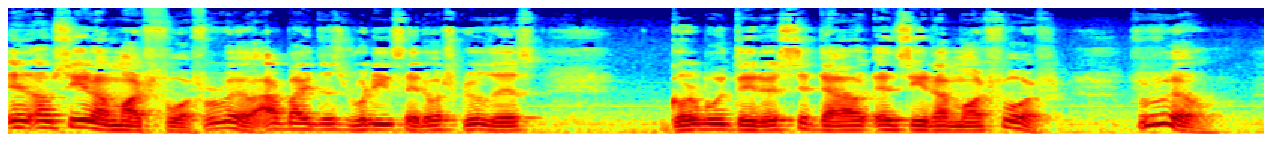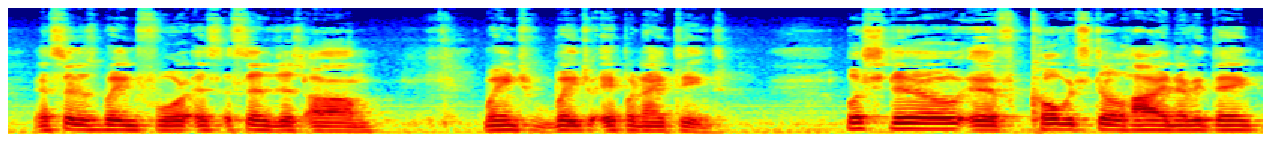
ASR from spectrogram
and I'm seeing it on March 4th for real. Everybody just really said, "Oh, screw this." Go to movie theater, sit down, and see it on March 4th, for real. Instead of waiting for, instead of just um, waiting, waiting to April 19th. But still, if COVID's still high and everything,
